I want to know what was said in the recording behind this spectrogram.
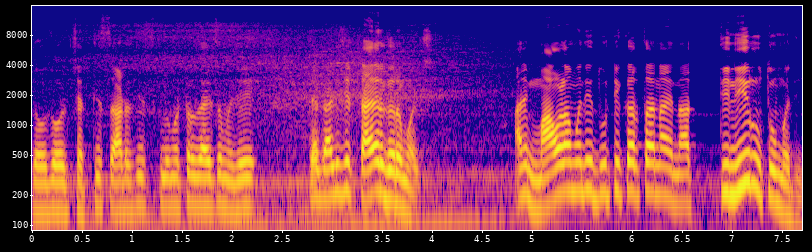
जवळजवळ छत्तीस अडतीस किलोमीटर जायचं म्हणजे त्या गाडीचे टायर गरम व्हायचे. आणि मावळामध्ये दुटी करताना आहे ना तिन्ही ऋतूमध्ये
